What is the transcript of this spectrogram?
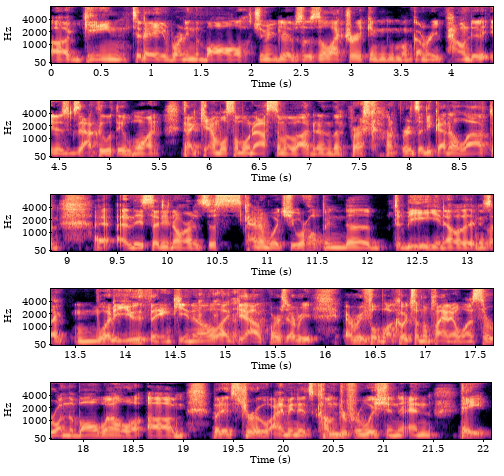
uh, game today, running the ball. Jahmyr Gibbs was electric, and Montgomery pounded it. It exactly what they want. In fact, Campbell, someone asked him about it in the press conference, and he kind of laughed. And, I, they said, you know, is this kind of what you were hoping to to be? You know, and he's like, what do you think? You know, like, yeah, of course, every every football coach on the planet wants to run the ball well. Um, but it's true. I mean, it's come to fruition. And hey,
